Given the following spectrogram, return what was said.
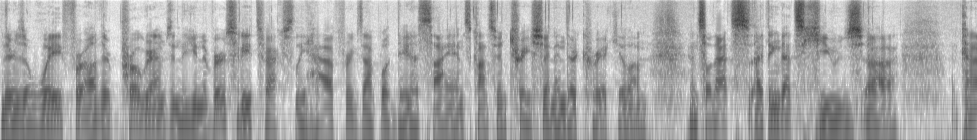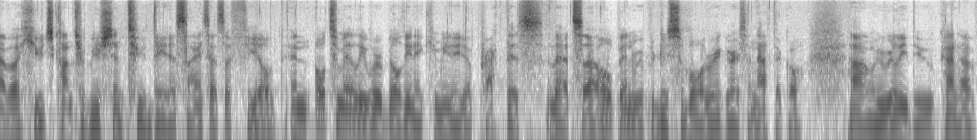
there's a way for other programs in the university to actually have, for example, a data science concentration in their curriculum. And so that's, I think that's huge, uh, kind of a huge contribution to data science as a field. And ultimately, we're building a community of practice that's uh, open, reproducible, rigorous, and ethical. Um, we really do kind of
